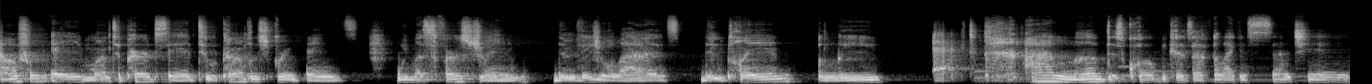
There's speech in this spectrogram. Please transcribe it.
Alfred A. Montapert said, To accomplish great things, we must first dream, then visualize, then plan, believe, act. I love this quote because I feel like it's such a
